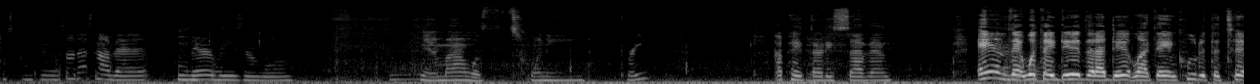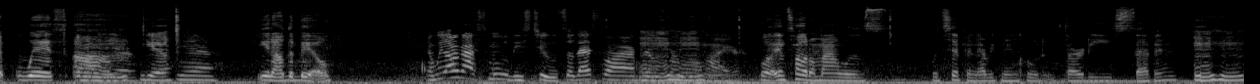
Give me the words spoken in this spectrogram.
That's not bad. so that's not bad. Very reasonable. Yeah, mine was 23. I paid thirty seven. And that what they did that I did like they included the tip with um Oh, yeah. Yeah. Yeah. you know the bill. And we all got smoothies too, so that's why our bills were a little higher. Well, in total, mine was with tip and everything included 37. Mm-hmm.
